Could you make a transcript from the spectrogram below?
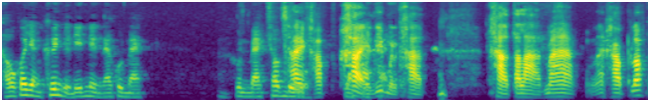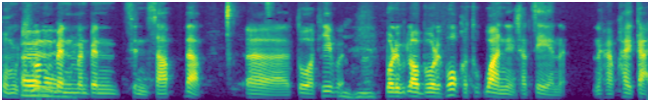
เขาก็ยังขึ้นอยู่นิดนึงนะคุณแม็ก คุณแม็กชอบดูใช่ครับไข่ที่เหมือนขาดขาดตลาดมากนะครับ แล้วผมคิดว่ามันเป็นมันเป็นสินทรัพย์แบบเอ่อตัวที่บริเราบริโภคกันทุกวันอย่างชัดเจนนะครับไข่ไก่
